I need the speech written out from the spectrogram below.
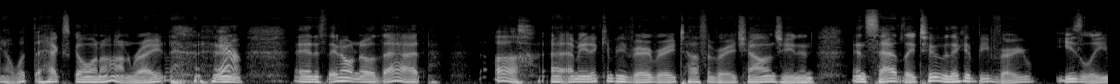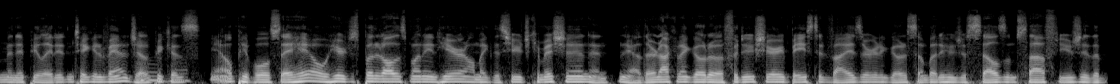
you know what the heck's going on right Yeah. and, and if they don't know that uh, I mean, it can be very, very tough and very challenging, and and sadly too, they could be very easily manipulated and taken advantage of because you know people will say, "Hey, oh, here, just put it all this money in here, and I'll make this huge commission." And you know, they're not going to go to a fiduciary based advisor; going to go to somebody who just sells them stuff. Usually, the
